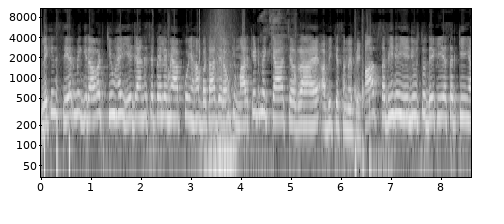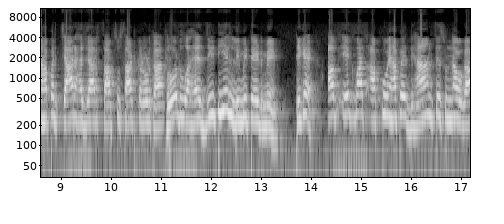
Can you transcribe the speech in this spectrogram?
लेकिन शेयर में गिरावट क्यों है, ये जानने से पहले मैं आपको यहाँ बता दे रहा हूँ कि मार्केट में क्या चल रहा है अभी के समय पे। आप सभी ने ये न्यूज़ तो देख लिया, सर, की यहाँ पर चार हज़ार सात सौ साठ करोड़ का फ्रॉड हुआ है जीटीएल लिमिटेड में। ठीक है? अब एक बात आपको यहाँ पे ध्यान से सुनना होगा।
